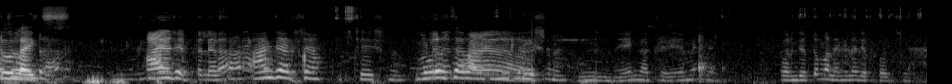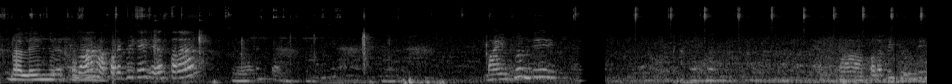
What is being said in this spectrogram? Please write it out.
టూ లైక్స్ అని చెప్తలేరా చేసిన చెప్తే మనం ఇంకా చెప్పవచ్చు వాళ్ళు ఏం చెప్తారు మా ఇంట్లో ఉంది పలపిట్ ఉంది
